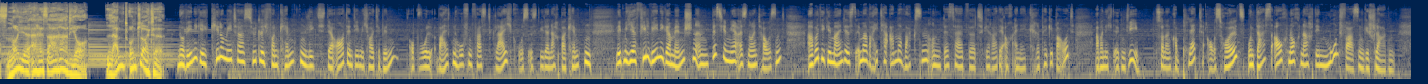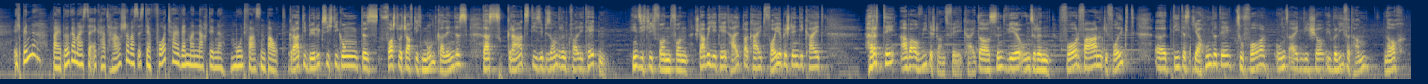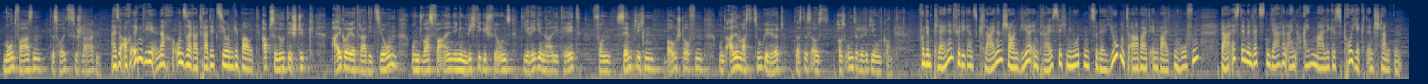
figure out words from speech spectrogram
Das neue RSA Radio. Land und Leute. Nur wenige Kilometer südlich von Kempten liegt der Ort, in dem ich heute bin. Obwohl Waltenhofen fast gleich groß ist wie der Nachbar Kempten, leben hier viel weniger Menschen, ein bisschen mehr als 9000. Aber die Gemeinde ist immer weiter am Wachsen und deshalb wird gerade auch eine Krippe gebaut. Aber nicht irgendwie, sondern komplett aus Holz und das auch noch nach den Mondphasen geschlagen. Ich bin bei Bürgermeister Eckhard Harscher. Was ist der Vorteil, wenn man nach den Mondphasen baut? Gerade die Berücksichtigung des forstwirtschaftlichen Mondkalenders, dass gerade diese besonderen Qualitäten hinsichtlich von, von Stabilität, Haltbarkeit, Feuerbeständigkeit, Härte, aber auch Widerstandsfähigkeit. Da sind wir unseren Vorfahren gefolgt, äh, die das Jahrhunderte zuvor uns eigentlich schon überliefert haben, nach Mondphasen das Holz zu schlagen. Also auch irgendwie nach unserer Tradition gebaut. Absolutes Stück Allgäuer Tradition und was vor allen Dingen wichtig ist für uns, die Regionalität von sämtlichen Baustoffen und allem, was dazugehört, dass das aus, aus unserer Region kommt. Von den Plänen für die ganz Kleinen schauen wir in 30 Minuten zu der Jugendarbeit in Waltenhofen. Da ist in den letzten Jahren ein einmaliges Projekt entstanden.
